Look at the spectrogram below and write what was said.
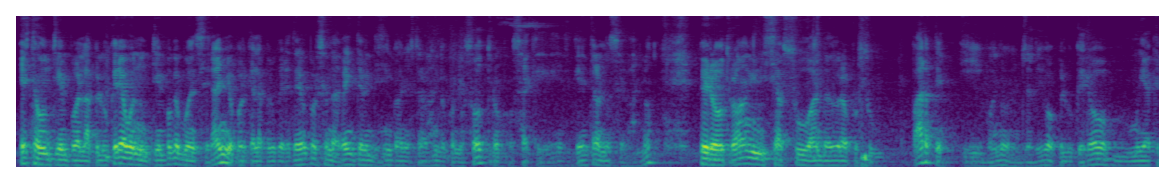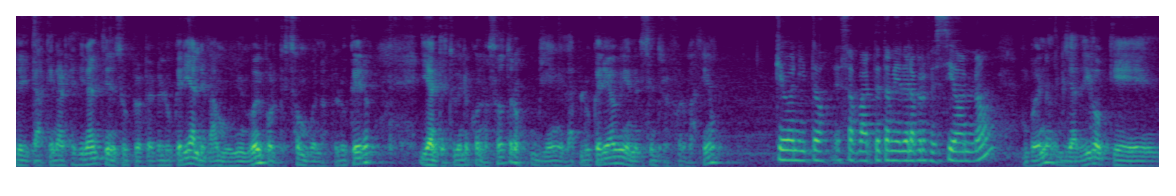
Esto es un tiempo en la peluquería, bueno, un tiempo que pueden ser años, porque la peluquería tiene personas de 20, 25 años trabajando con nosotros, o sea que, que entran no se van, ¿no? Pero otros han iniciado su andadura por su parte. Y bueno, yo digo, peluqueros muy acreditados que en Argentina tienen su propia peluquería, les va muy bien porque son buenos peluqueros y antes estuvieron con nosotros, bien en la peluquería o bien en el centro de formación. Qué bonito, esa parte también de la profesión, ¿no? Bueno, ya digo que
